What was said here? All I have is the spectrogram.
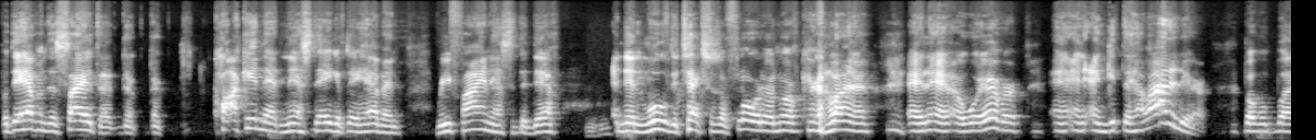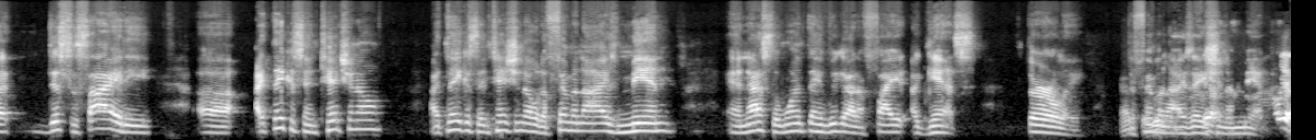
but they haven't decided to, to, to clock in that nest egg if they haven't refinanced it to death mm-hmm. and then move to Texas or Florida or North Carolina and, and or wherever and, and, and get the hell out of there but but this society, uh, I think it's intentional. I think it's intentional to feminize men, and that's the one thing we got to fight against thoroughly: Absolutely. the feminization yeah. of men. Oh yeah,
